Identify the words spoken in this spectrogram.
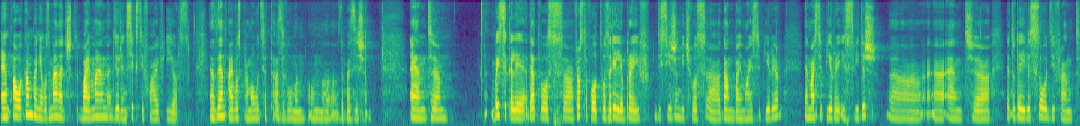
And our company was managed by men during 65 years. And then I was promoted as a woman on uh, the position. And um, basically, that was, uh, first of all, it was a really brave decision, which was uh, done by my superior. And my superior is Swedish. Uh, uh, and uh, today we saw different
